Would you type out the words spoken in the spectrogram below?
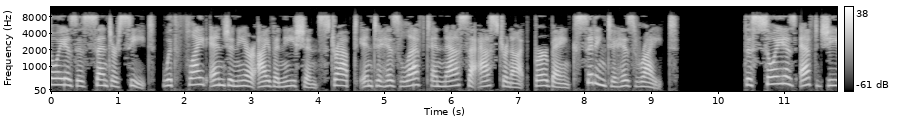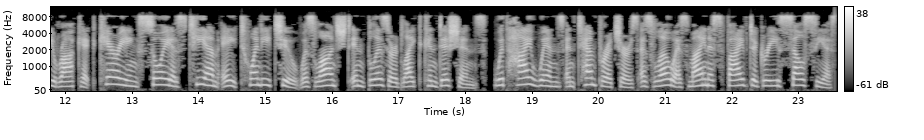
Soyuz's center seat, with flight engineer Ivanishin strapped into his left and NASA astronaut Burbank sitting to his right. The Soyuz FG rocket carrying Soyuz TMA-22 was launched in blizzard-like conditions, with high winds and temperatures as low as minus 5 degrees Celsius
